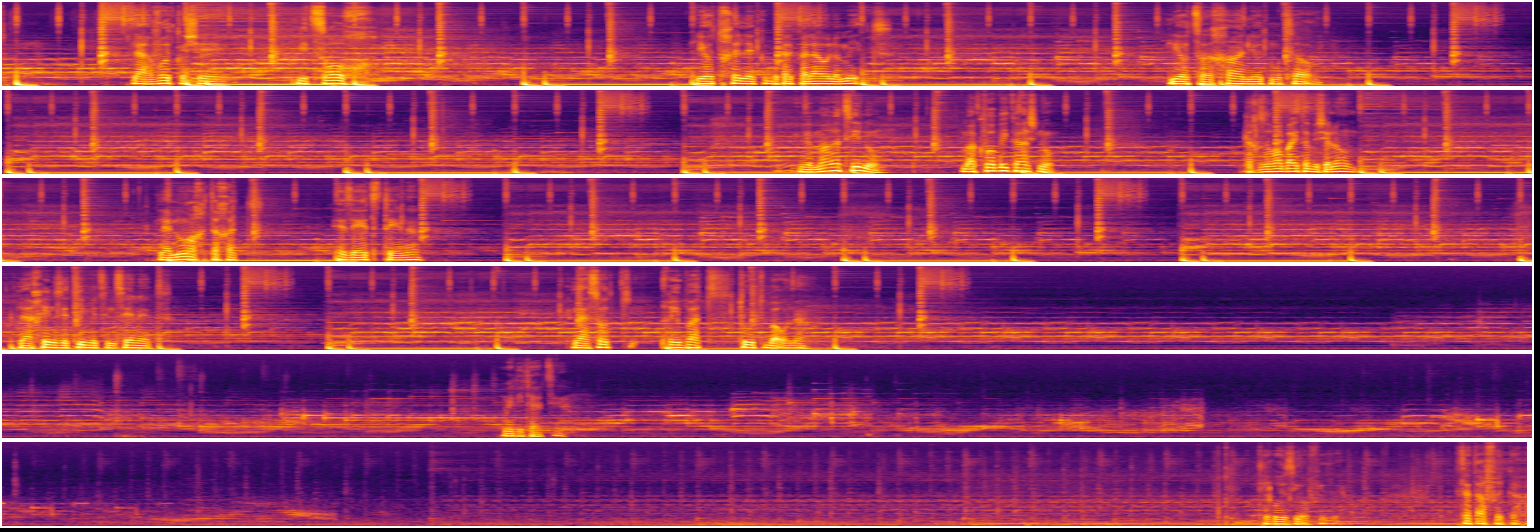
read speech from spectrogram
לעבוד קשה, לצרוך, להיות חלק בכלכלה העולמית, להיות צרכן, להיות מוצר. ומה רצינו? מה כבר ביקשנו? לחזור הביתה בשלום. לנוח תחת איזה עץ תאנה. להכין זיתים בצנצנת. לעשות ריבת תות בעונה. מדיטציה. תראו איזה יופי זה. קצת אפריקה.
